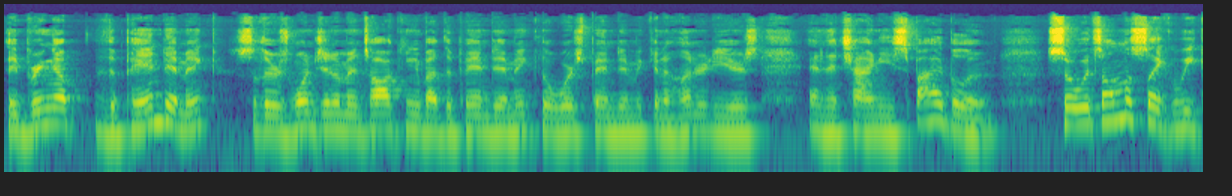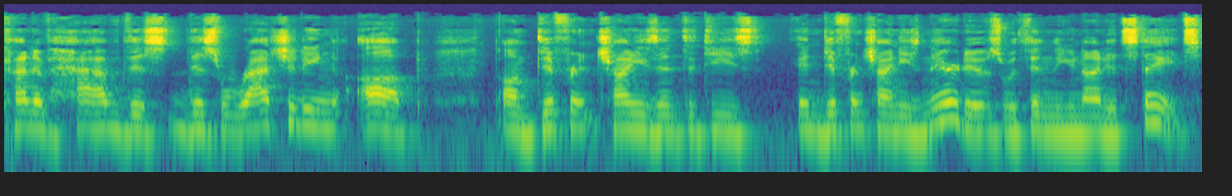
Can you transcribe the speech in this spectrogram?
They bring up the pandemic. So there's one gentleman talking about the pandemic, the worst pandemic in 100 years, and the Chinese spy balloon. So it's almost like we kind of have this this ratcheting up on different Chinese entities and different Chinese narratives within the United States.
